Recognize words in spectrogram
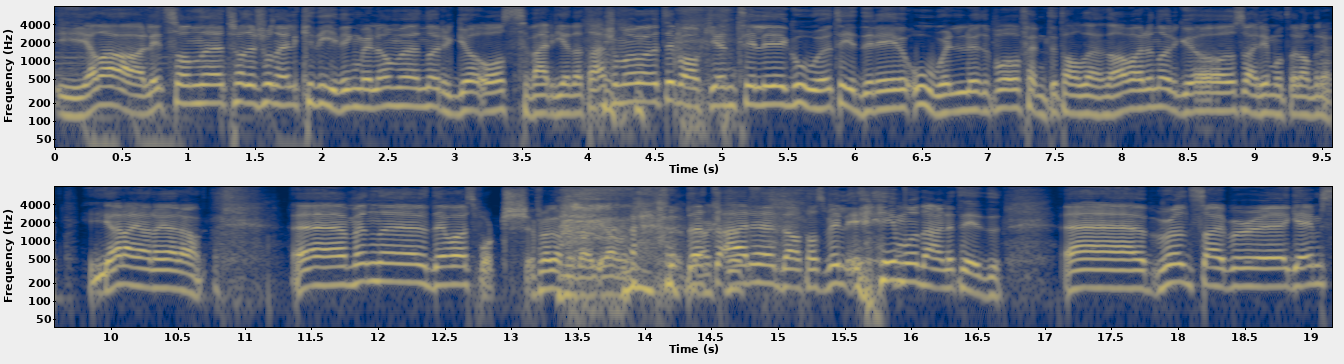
Ja da, litt sånn eh, tradisjonell kniving mellom eh, Norge og Sverige. Dette her som å vi tilbake igjen til gode tider i OL på 50-tallet. Da var det Norge og Sverige mot hverandre. Ja da, ja da, ja da. Eh, men eh, det var sport fra gamle dager. Dette er eh, dataspill i moderne tid. World Cyber Games.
